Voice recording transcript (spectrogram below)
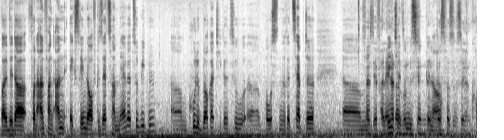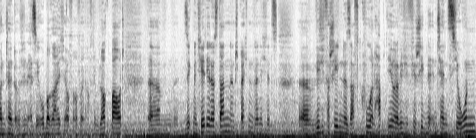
weil wir da von Anfang an extrem darauf gesetzt haben, Mehrwert zu bieten, ähm, coole Blogartikel zu äh, posten, Rezepte. Ähm, Das heißt, ihr verlängert dann so ein bisschen genau. das, was ihr an Content auf den SEO-Bereich auf, auf, auf dem Blog baut. Ähm, segmentiert ihr das dann entsprechend, wenn ich jetzt, äh, wie viele verschiedene Saftkuren habt ihr oder wie viele verschiedene Intentionen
